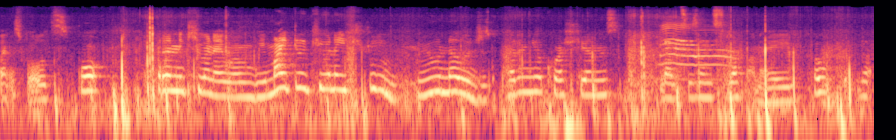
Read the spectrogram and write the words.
Thanks for all the support put in a Q&A when we might do a Q&A stream. Who knows? Just put in your questions, answers and stuff, and I hope that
